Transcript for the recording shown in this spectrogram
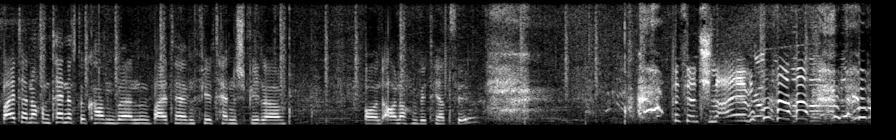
weiter noch im Tennis gekommen bin, weiterhin viel Tennis spiele und auch noch im WTHC. Bisschen Schleim.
